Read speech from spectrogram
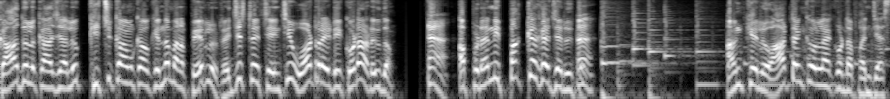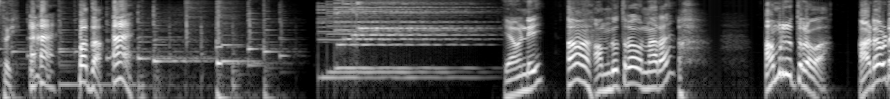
కాదుల కాజాలు కిచ్చు కామకావు కింద మన పేర్లు రిజిస్టర్ చేయించి ఓటర్ ఐడి కూడా అడుగుదాం. అప్పుడన్నీ పక్కగా జరుగుతాయి. అంకెలు ఆటంకం లేకుండా పనిచేస్తాయి. పద. ఏమండి? అమృతరావు ఉన్నారా? అమృతరావా? ఆడవిడ?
